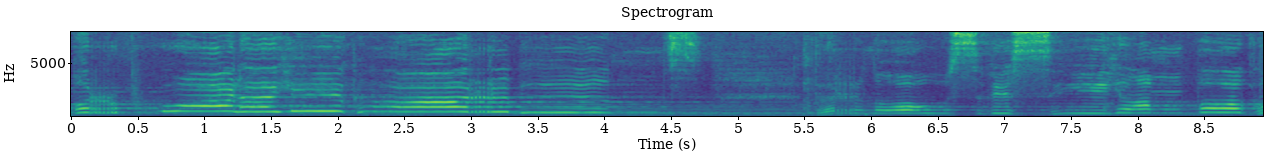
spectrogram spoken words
parpuolę jį garbins, tarnaus visi jam pagonys.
